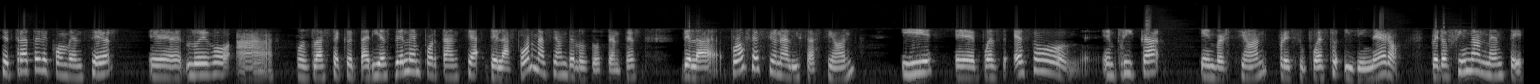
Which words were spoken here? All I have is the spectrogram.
se trata de convencer eh, luego a pues las secretarías de la importancia de la formación de los docentes de la profesionalización y eh, pues eso implica inversión presupuesto y dinero. Pero finalmente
